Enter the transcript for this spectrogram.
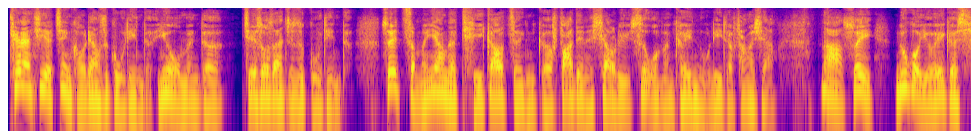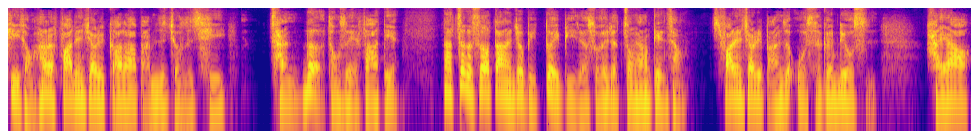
天然气的进口量是固定的，因为我们的接收站就是固定的，所以怎么样的提高整个发电的效率，是我们可以努力的方向。那所以如果有一个系统，它的发电效率高达百分之九十七，产热同时也发电。那这个时候当然就比对比的所谓的中央电厂发电效率百分之五十跟六十还要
